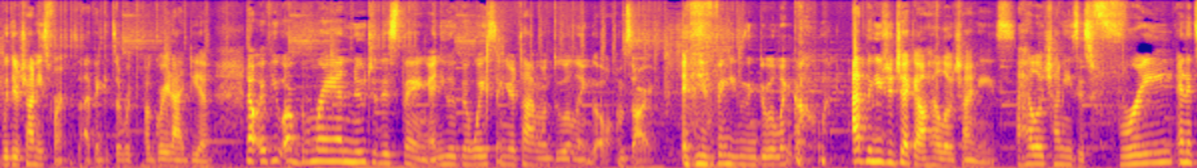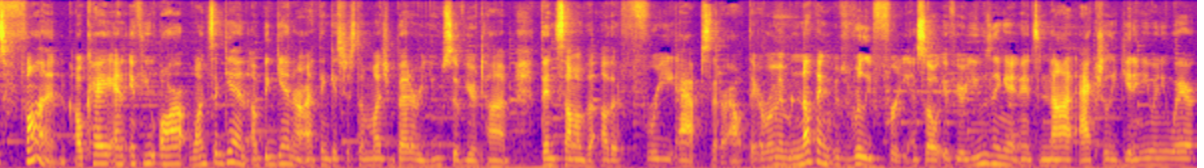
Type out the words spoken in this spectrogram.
with your Chinese friends. I think it's a, a great idea. Now, if you are brand new to this thing and you have been wasting your time on Duolingo, I'm sorry. If you've been using Duolingo. I think you should check out Hello Chinese. Hello Chinese is free and it's fun, okay? And if you are, once again, a beginner, I think it's just a much better use of your time than some of the other free apps that are out there. Remember, nothing is really free. And so if you're using it and it's not actually getting you anywhere,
